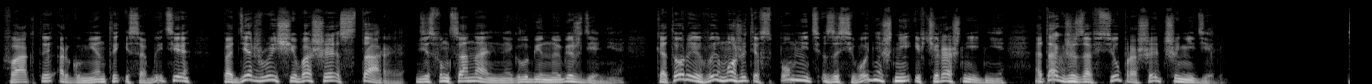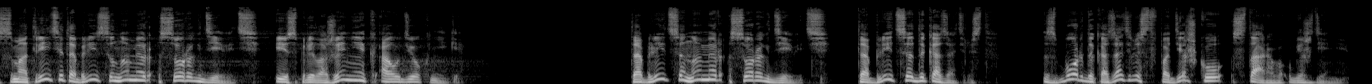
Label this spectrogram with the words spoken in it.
факты, аргументы и события, поддерживающие ваше старое, дисфункциональное глубинное убеждение, которые вы можете вспомнить за сегодняшние и вчерашние дни, а также за всю прошедшую неделю. Смотрите таблицу номер 49 из приложения к аудиокниге. Таблица номер 49. Таблица доказательств. Сбор доказательств в поддержку старого убеждения.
